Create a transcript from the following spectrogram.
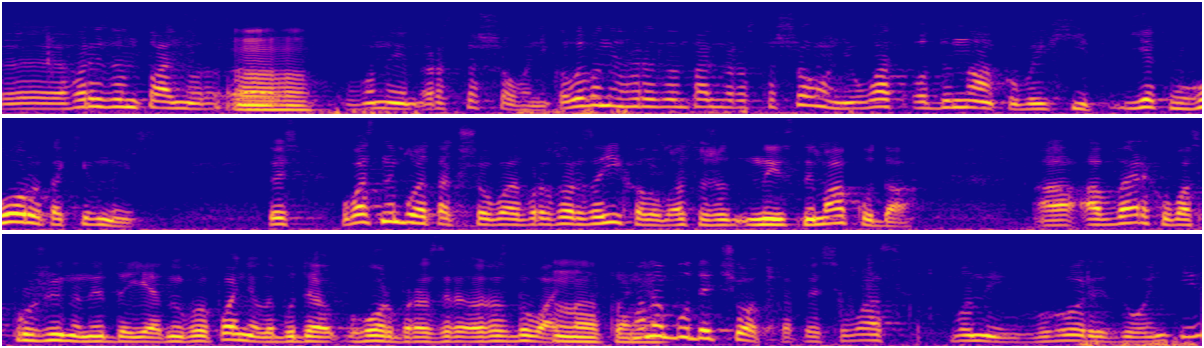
е, горизонтально е, Ага. вони розташовані. Коли вони горизонтально розташовані, у вас одинаковий хід як вгору, так і вниз. Тобто у вас не буде так, що в розор заїхало, у вас вже низ нема куди. А, а вверх у вас пружина не дає. Ну ви поняли, буде горб роз, розбивати. Ну. Воно буде чітко. Тобто у вас вони в горизонті,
